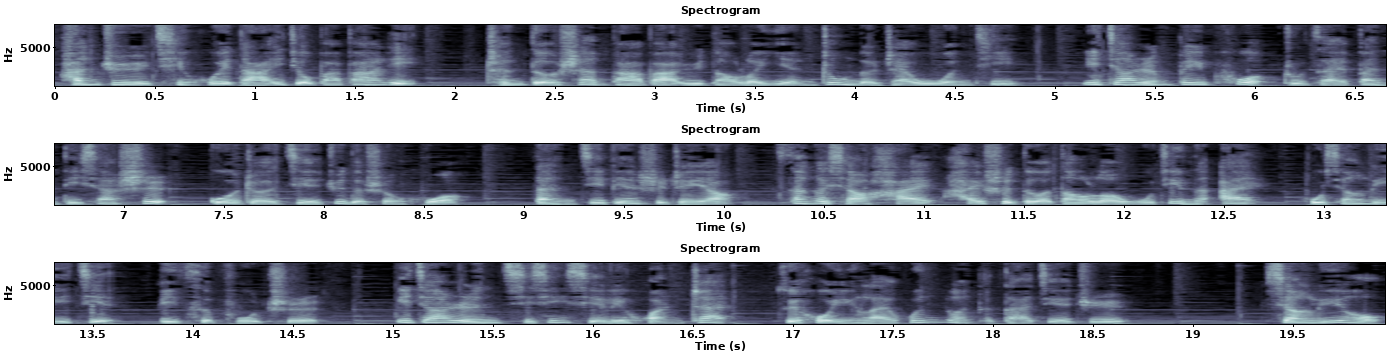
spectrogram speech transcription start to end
韩剧《请回答一九八八》里。陈德善爸爸遇到了严重的债务问题，一家人被迫住在半地下室，过着拮据的生活。但即便是这样，三个小孩还是得到了无尽的爱，互相理解，彼此扶持，一家人齐心协力还债，最后迎来温暖的大结局。像 Leo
